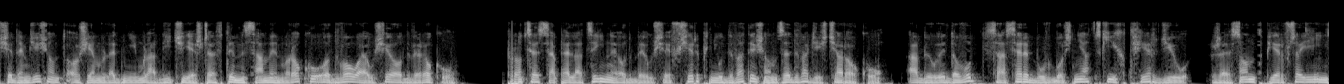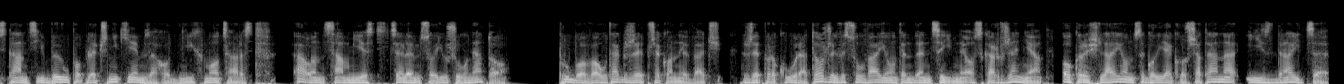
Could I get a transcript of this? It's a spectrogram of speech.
78-letni Mladic jeszcze w tym samym roku odwołał się od wyroku. Proces apelacyjny odbył się w sierpniu 2020 roku, a były dowódca Serbów bośniackich twierdził, że sąd pierwszej instancji był poplecznikiem zachodnich mocarstw, a on sam jest celem sojuszu NATO. Próbował także przekonywać, że prokuratorzy wysuwają tendencyjne oskarżenia, określając go jako szatana i zdrajcę.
